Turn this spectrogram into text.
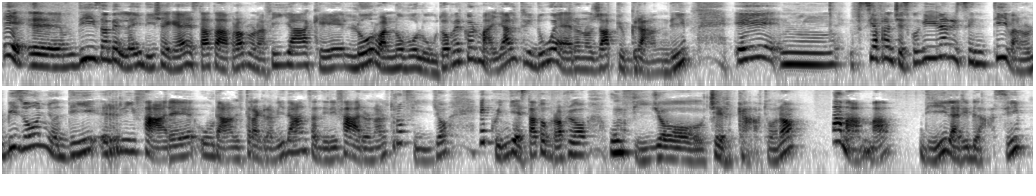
eh, di Isabel lei dice che è stata proprio una figlia che loro hanno voluto perché ormai gli altri due erano già più grandi e mh, mm, sia Francesco che Hilary sentivano il bisogno di rifare un'altra gravidanza, di rifare un altro figlio e quindi è stato proprio un figlio cercato passato, no? La mamma di Hilary Blasi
